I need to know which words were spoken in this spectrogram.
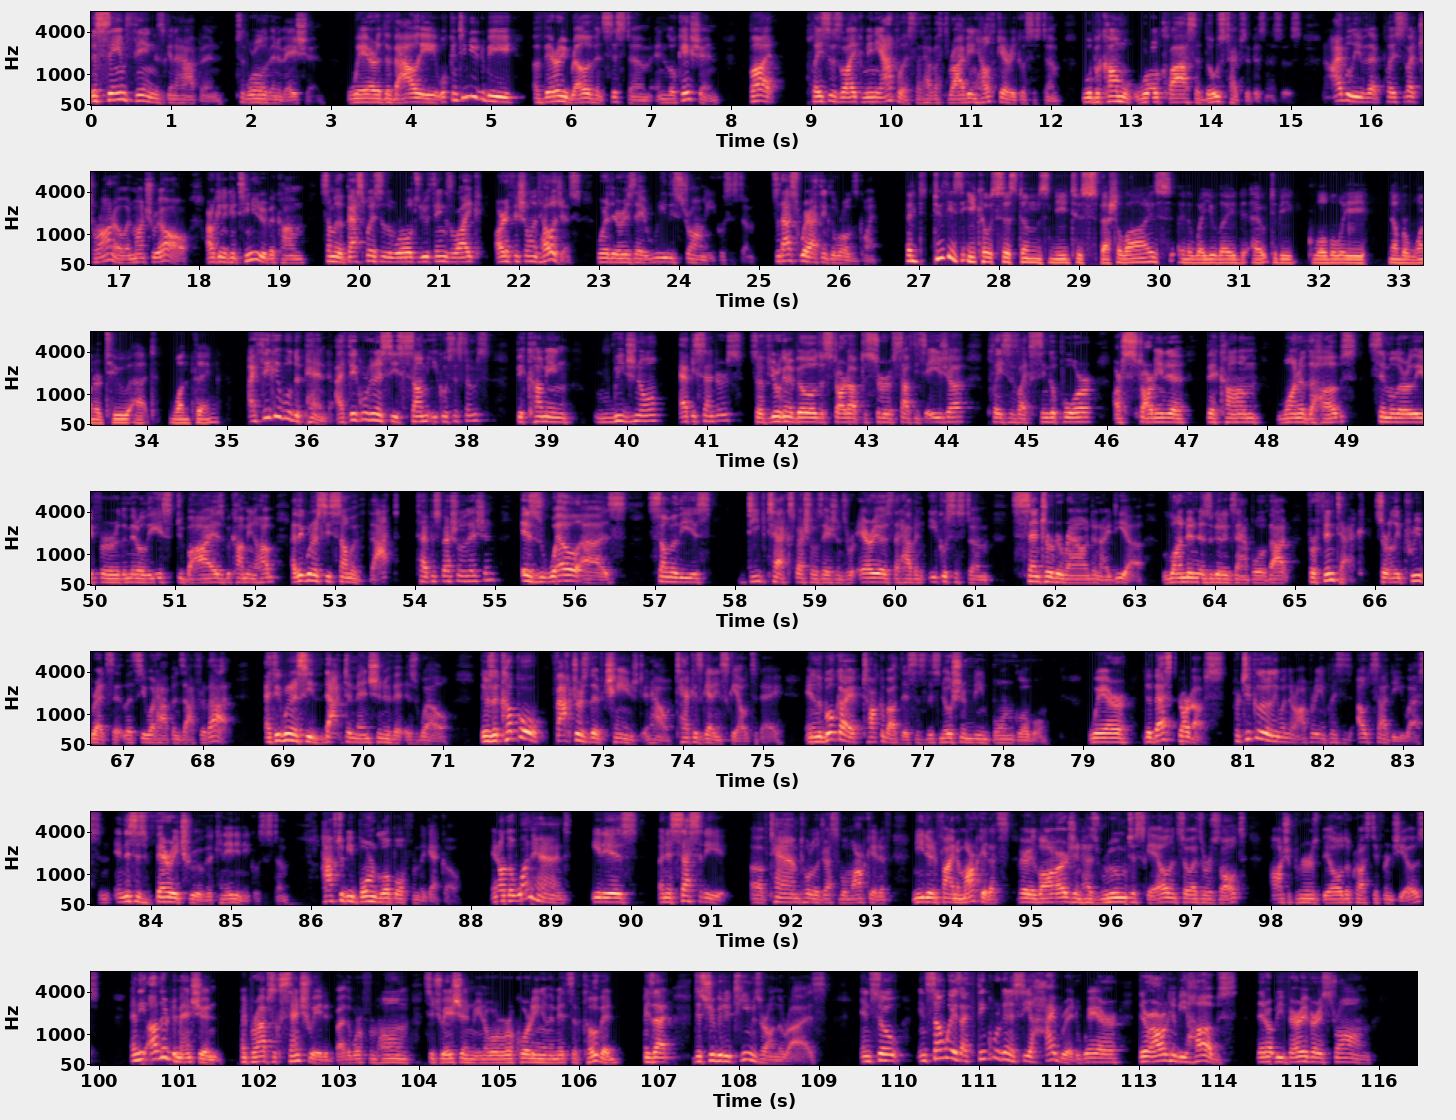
The same thing is going to happen to the world of innovation where the valley will continue to be a very relevant system and location, but places like Minneapolis that have a thriving healthcare ecosystem will become world class at those types of businesses. I believe that places like Toronto and Montreal are going to continue to become some of the best places in the world to do things like artificial intelligence, where there is a really strong ecosystem. So that's where I think the world is going. And do these ecosystems need to specialize in the way you laid out to be globally number one or two at one thing? I think it will depend. I think we're going to see some ecosystems becoming regional epicenters. So if you're going to build a startup to serve Southeast Asia, places like Singapore are starting to become one of the hubs. Similarly, for the Middle East, Dubai is becoming a hub. I think we're going to see some of that type of specialization, as well as some of these deep tech specializations or areas that have an ecosystem centered around an idea. London is a good example of that for fintech, certainly pre Brexit. Let's see what happens after that. I think we're going to see that dimension of it as well. There's a couple factors that have changed in how tech is getting scaled today. And in the book, I talk about this is this notion of being born global, where the best startups, particularly when they're operating in places outside the US, and, and this is very true of the Canadian ecosystem, have to be born global from the get go. And on the one hand, it is a necessity of TAM, total addressable market, if needed to find a market that's very large and has room to scale. And so as a result, entrepreneurs build across different geos. And the other dimension, and perhaps accentuated by the work from home situation, you know, we're recording in the midst of COVID, is that distributed teams are on the rise. And so, in some ways, I think we're going to see a hybrid where there are going to be hubs that will be very, very strong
